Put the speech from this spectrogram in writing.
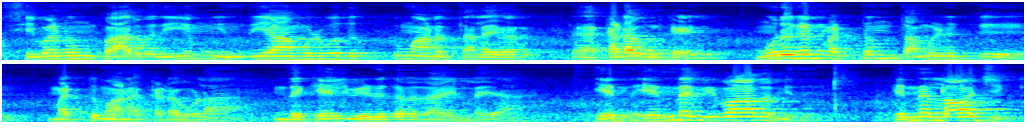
சிவனும் பார்வதியும் இந்தியா முழுவதுக்குமான தலைவர் கடவுள்கள். முருகன் மட்டும் தமிழுக்கு மட்டுமான கடவுளா? இந்த கேள்வி எழுகிறதா இல்லையா? என் என்ன விவாதம் இது? என்ன லாஜிக்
